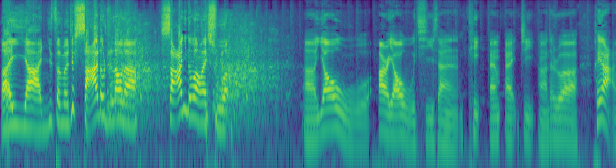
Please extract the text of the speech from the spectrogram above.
哎呀，你怎么就啥都知道呢？啥你都往外说啊，幺五二幺五七三 K M I G 啊，他说：“嘿呀，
